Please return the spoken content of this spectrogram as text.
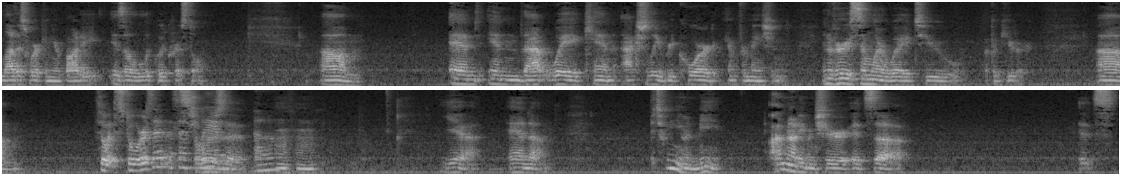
lattice work in your body is a liquid crystal. Um, and in that way can actually record information in a very similar way to a computer. Um, So it stores it essentially. Stores in- it. Uh, hmm Yeah, and um, between you and me, I'm not even sure it's uh, it's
